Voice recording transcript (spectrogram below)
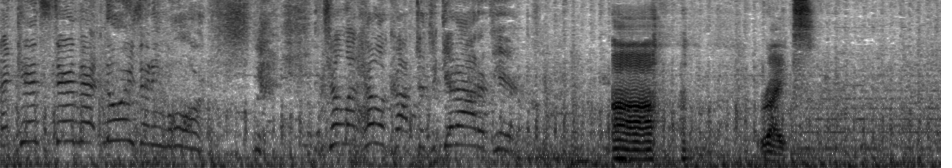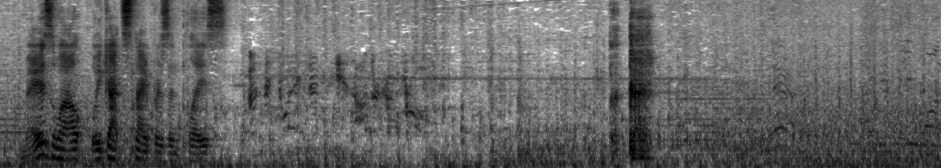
I can't stand that noise anymore. Tell that helicopter to get out of here. Uh. Right. May as well. We got snipers in place. There. I did what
